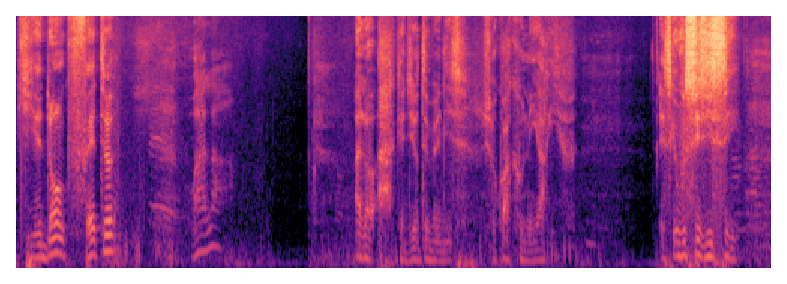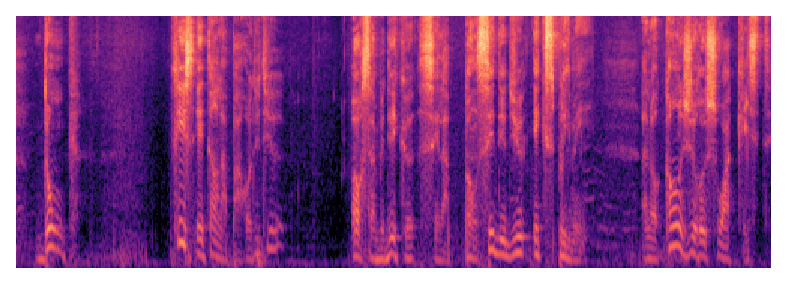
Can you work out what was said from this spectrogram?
qui est donc faite. Voilà. Alors, ah, que Dieu te bénisse. Je crois qu'on y arrive. Est-ce que vous saisissez? Donc, Christ étant la parole de Dieu, or ça veut dire que c'est la pensée de Dieu exprimée. Alors, quand je reçois Christ,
